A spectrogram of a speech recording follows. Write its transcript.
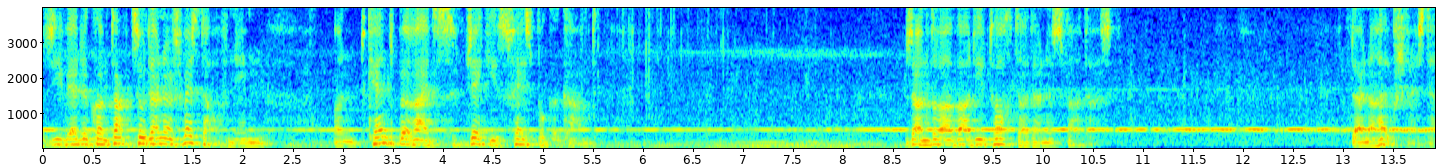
Sie werde Kontakt zu deiner Schwester aufnehmen und kennt bereits Jackies Facebook-Account. Sandra war die Tochter deines Vaters. Deine Halbschwester.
